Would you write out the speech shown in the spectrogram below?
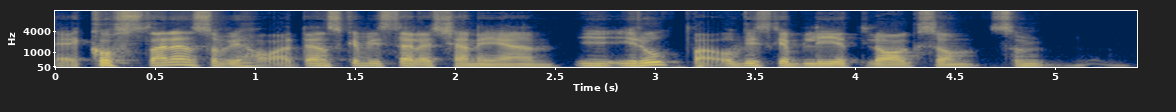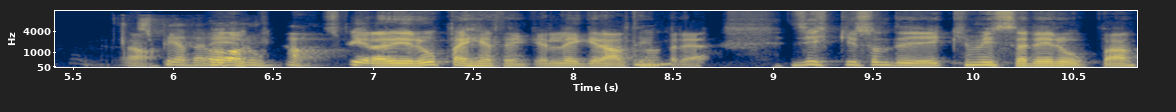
eh, kostnaden som vi har, den ska vi istället känna igen i Europa och vi ska bli ett lag som, som Ja, spelar i Europa. Spelar i Europa helt enkelt, lägger allting mm. på det. Gick ju som det gick, missade Europa.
